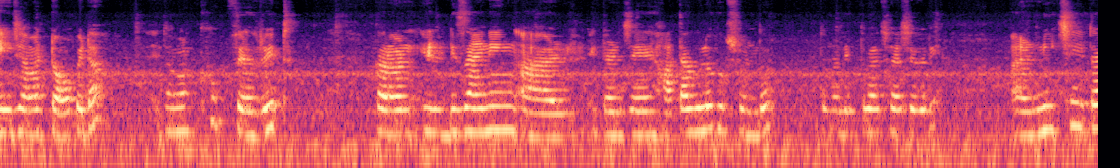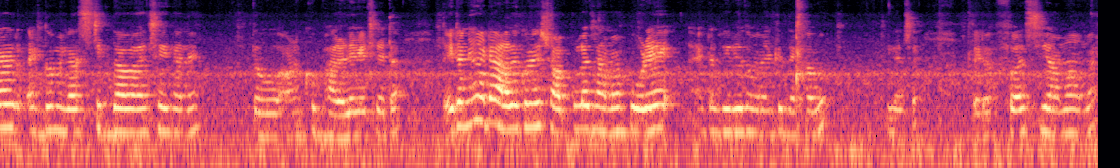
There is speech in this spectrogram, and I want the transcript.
এই যে আমার টপ এটা এটা আমার খুব ফেভারিট কারণ এর ডিজাইনিং আর এটার যে হাতাগুলো খুব সুন্দর, তোমরা দেখতে পাচ্ছ আশা করি। আর নিচে এটার একদম ইলাস্টিক দেওয়া আছে এখানে, তো আমার খুব ভালো লেগেছে এটা। তো এটা নিয়েও এটা আলাদা করে সবগুলো জামা পরে একটা ভিডিও তোমাদেরকে দেখাবো, ঠিক আছে? তো এটা ফার্স্ট জামা আমার।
